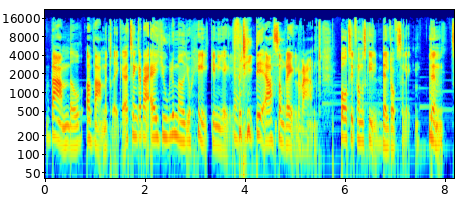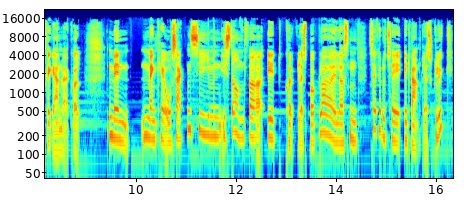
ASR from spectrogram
varm mad og varme drikke. Jeg tænker, der er julemad jo helt genialt, ja. fordi det er som regel varmt. Bortset fra måske Waldorf-salaten. Den mm. skal gerne være kold. Men man kan jo sagtens sige, men i stedet for et koldt glas bobler, eller sådan, så kan du tage et varmt glas gløk,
